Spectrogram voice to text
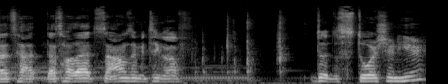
that's how that's how that sounds. Let me take off the distortion here.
